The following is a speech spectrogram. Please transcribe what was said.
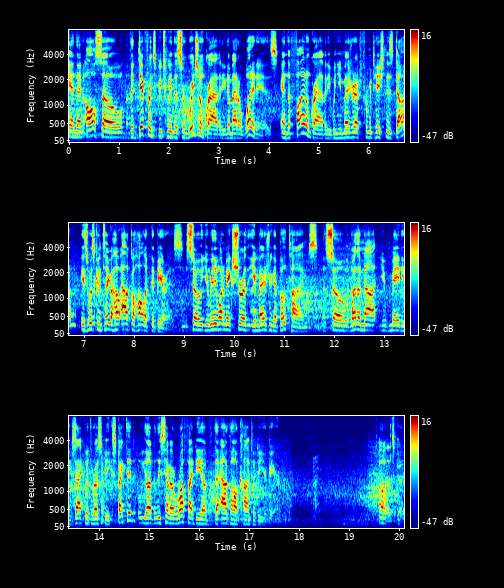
And then also the difference between this original gravity, no matter what it is, and the final gravity when you measure it after fermentation is done, is what's going to tell you how alcoholic the beer is. So you really want to make sure that you're measuring at both times. So whether or not you've made exactly what the recipe expected, you'll have at least have a rough idea of the alcohol content of your beer. Oh, that's good.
